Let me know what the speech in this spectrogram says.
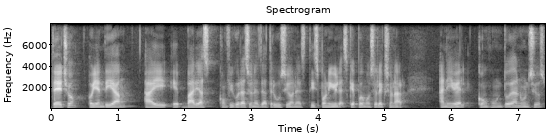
De hecho, hoy en día hay eh, varias configuraciones de atribuciones disponibles que podemos seleccionar a nivel conjunto de anuncios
